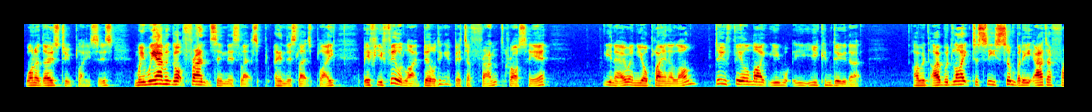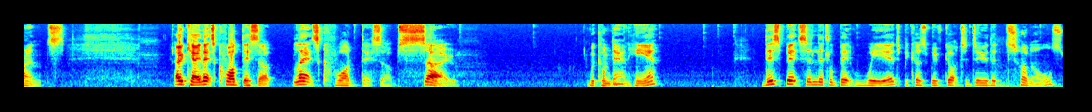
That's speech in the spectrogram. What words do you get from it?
one of those two places. I mean, we haven't got France in this let's in this let's play, but if you feel like building a bit of France cross here, you know, and you're playing along, do feel like you you can do that. I would I would like to see somebody out of France. Okay, let's quad this up. Let's quad this up. So we come down here. This bit's a little bit weird because we've got to do the tunnels.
